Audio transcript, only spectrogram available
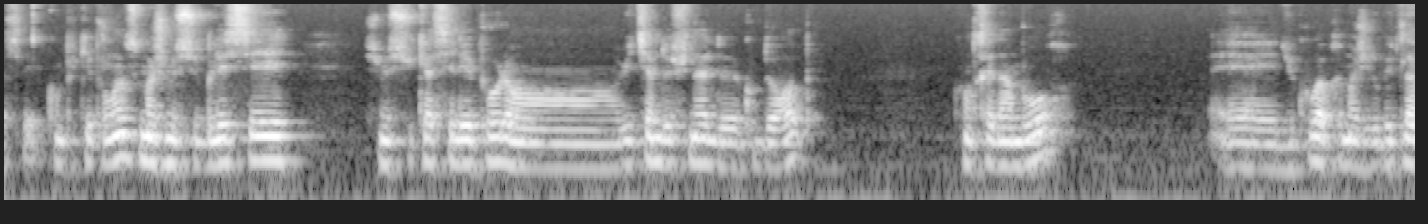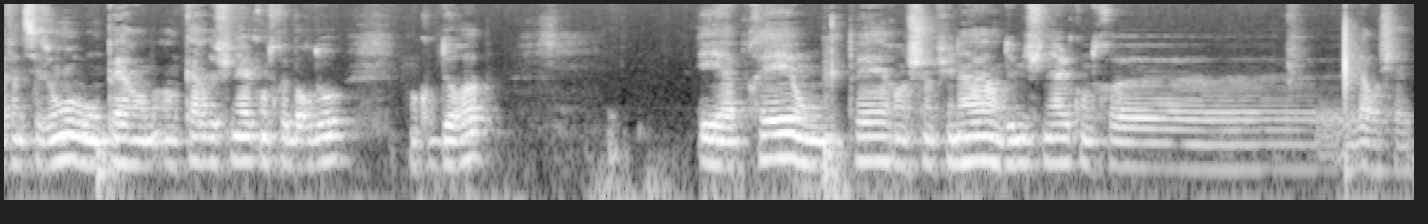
assez compliquée pour moi, parce que moi je me suis blessé, je me suis cassé l'épaule en huitième de finale de Coupe d'Europe contre Édimbourg. Et du coup, après, moi, j'ai loupé toute la fin de saison où on perd en, quart de finale contre Bordeaux en Coupe d'Europe. Et après, on perd en championnat en demi-finale contre euh, La Rochelle.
